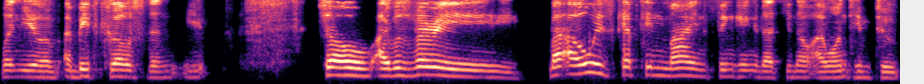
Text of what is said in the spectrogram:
when you're a bit close, then you. So I was very, but I always kept in mind thinking that you know I want him to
